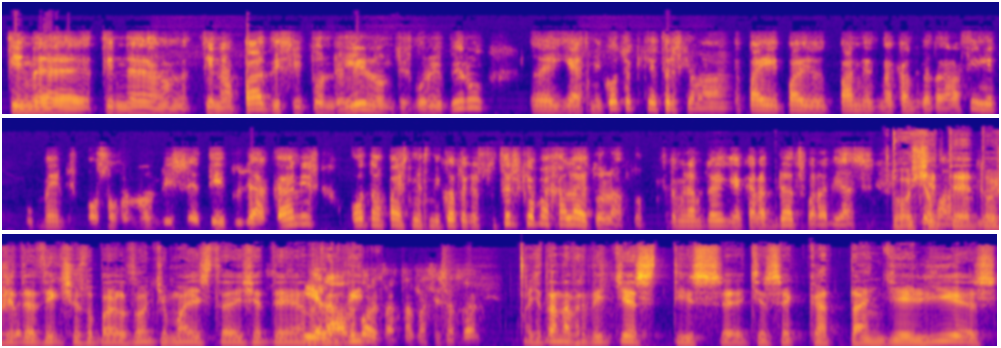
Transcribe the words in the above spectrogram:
Την, ε, την, ε, την απάντηση των Ελλήνων της Βορείου Υπήρου ε, για εθνικότητα και θρήσκευμα. Πάει, πάει, πάνε να κάνουν την καταγραφή, λέει που μένεις, πόσο χρόνο είσαι, τι δουλειά κάνεις. Όταν πάει στην εθνικότητα και στο θρήσκευμα, χαλάει το λάπτοπ. Και μιλάμε για καραμπινά της παραβιάσεις. Το, έχετε, το έχετε δείξει στο παρελθόν και μάλιστα είχετε. Η αναφερθεί... Ελλάδα δεν μπορεί να τα αυτά. Έχετε αναφερθεί και, στις, και σε καταγγελίες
